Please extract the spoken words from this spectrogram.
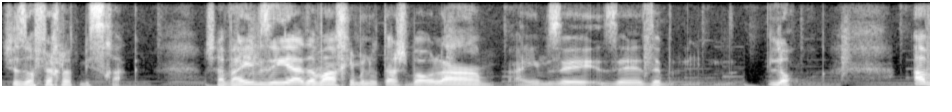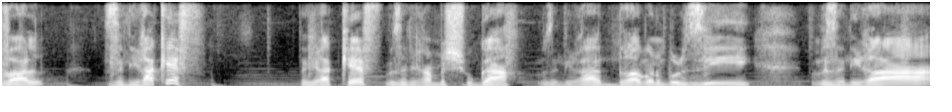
שזה הופך להיות משחק. עכשיו, האם זה יהיה הדבר הכי מלוטש בעולם? האם זה... זה, זה... לא. אבל זה נראה כיף. זה נראה כיף, וזה נראה משוגע, וזה נראה דרגון בול זי, וזה נראה...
